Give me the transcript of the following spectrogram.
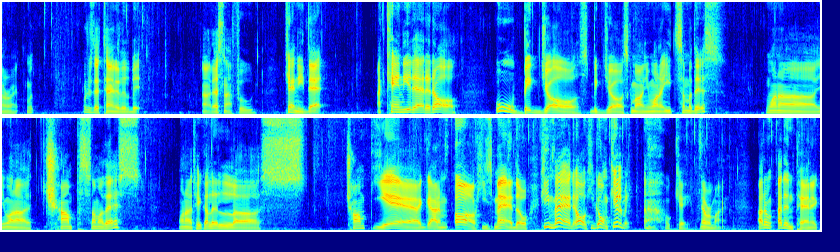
Alright, what... What is that tiny little bit? Oh, that's not food. Can't eat that. I can't eat that at all. Ooh, big jaws. Big jaws. Come on, you wanna eat some of this? You wanna... You wanna chomp some of this? Wanna take a little, uh Chomp. Yeah, I got him. Oh, he's mad though. He mad. Oh, he gonna kill me. okay, never mind. I don't. I didn't panic.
